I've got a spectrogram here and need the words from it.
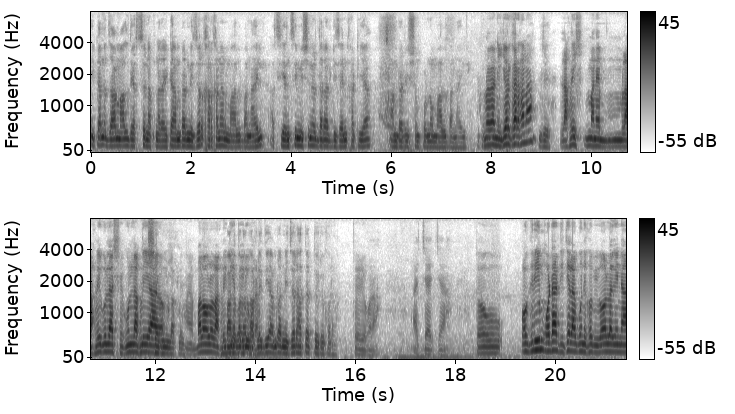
এখানে যা মাল দেখছেন আপনারা এটা আমরা নিজের কারখানার মাল বানাইল আর সিএনসি মেশিনের দ্বারা ডিজাইন খাটিয়া আমরা এই সম্পূর্ণ মাল বানাইল। আপনারা নিজের কারখানা? জি। লাকড়ি মানে লাকড়িগুলা সেগুন লাকড়ি আর সেগুন লাকড়ি। হ্যাঁ, ভালো ভালো লাকড়ি দিয়ে ভালো তৈরি করা। লাকড়ি দিয়ে আমরা নিজের হাতে তৈরি করা। তৈরি করা। আচ্ছা আচ্ছা। তো অগ্রিম অর্ডার দিতে লাগবে নাকি? বিবাহ লাগে না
